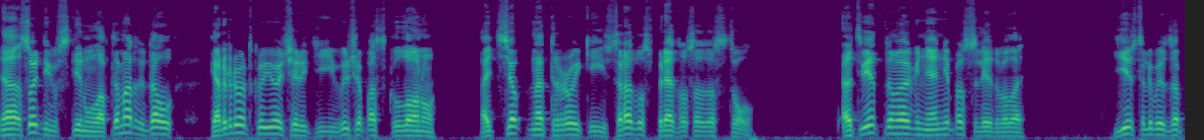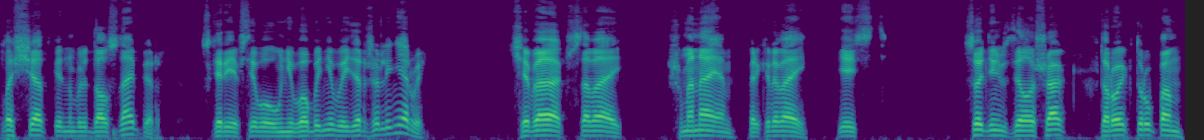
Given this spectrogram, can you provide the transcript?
А Сотник вскинул автомат и дал короткую очередь и выше по склону, отсек на тройке и сразу спрятался за стол. Ответного огня не последовало. Если бы за площадкой наблюдал снайпер, скорее всего, у него бы не выдержали нервы. Чебак, вставай! Шманаем, прикрывай! Есть! Сотник сделал шаг, второй к трупам.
